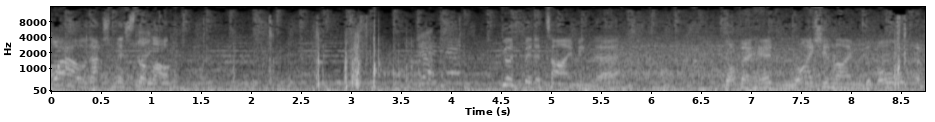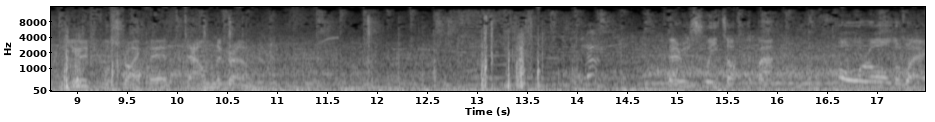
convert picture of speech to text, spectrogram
Wow, that's missed the lot. Good bit of timing there. Got their head right in line with the ball. A beautiful strike there, down the ground. Very sweet off the bat. Four all the way.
